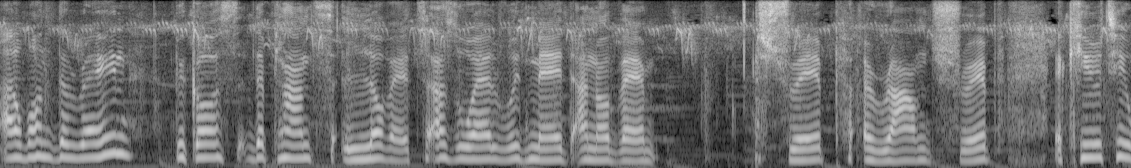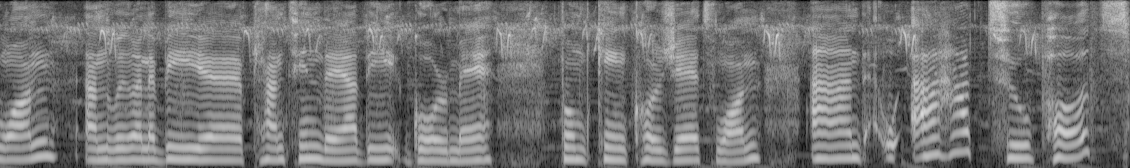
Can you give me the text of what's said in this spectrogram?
I want the rain because the plants love it as well. We've made another strip, a round strip, a cutie one, and we're gonna be uh, planting there the gourmet pumpkin courgette one. And I had two pots,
